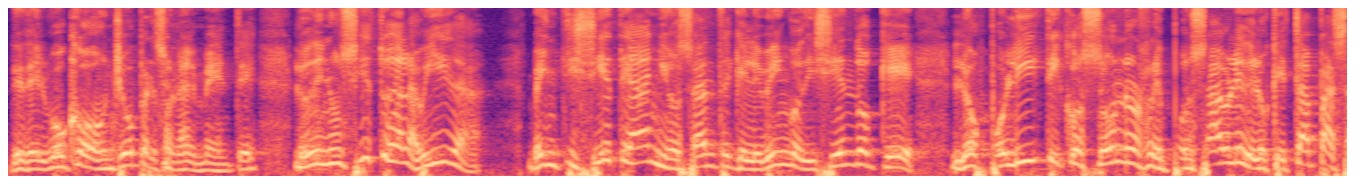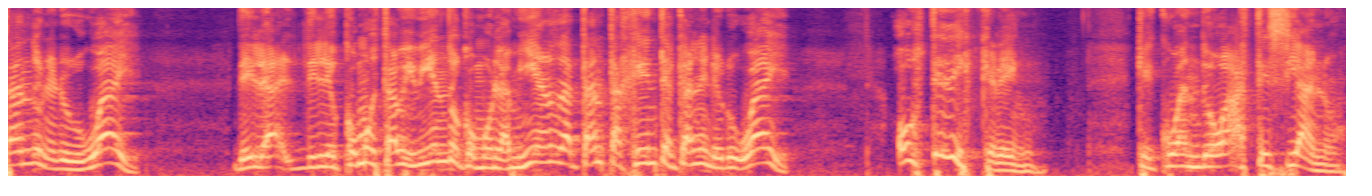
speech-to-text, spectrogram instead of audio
desde el Bocón, yo personalmente, lo denuncié toda la vida. 27 años antes que le vengo diciendo que los políticos son los responsables de lo que está pasando en el Uruguay. De, cómo está viviendo como la mierda tanta gente acá en el Uruguay. ¿O ustedes creen que cuando Astesiano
